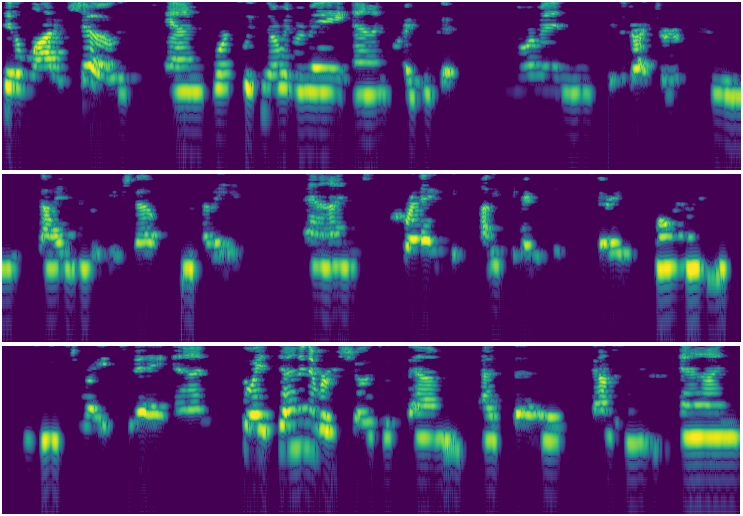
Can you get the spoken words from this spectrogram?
did a lot of shows and worked with Norman René and Craig Lucas. Norman is a director who died a number of years ago of AIDS, and Craig, obviously Craig Lucas is very well known and today. And so I had done a number of shows with them as the sound designer, and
